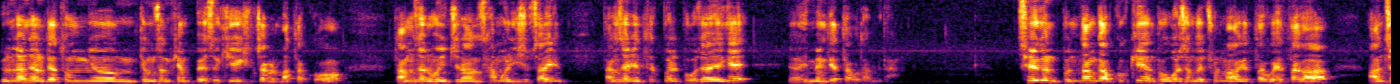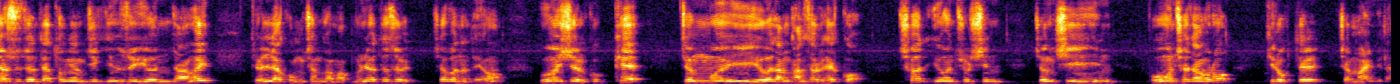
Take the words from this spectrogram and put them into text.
윤석열 대통령 경선 캠프에서 기획실장을 맡았고 당선 후인 지난 3월 24일 당선인 특별 보좌에게 어, 임명됐다고 합니다. 최근 분당갑 국회의원 보궐선거에 출마하겠다고 했다가 안철수 전 대통령직 인수위원장의 전략공천과 맞물려 뜻을 접었는데요. 의원 시절 국회 정무위 여당 간사를 했고 첫 의원 출신 정치인 보훈처장으로 기록될 전망입니다.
